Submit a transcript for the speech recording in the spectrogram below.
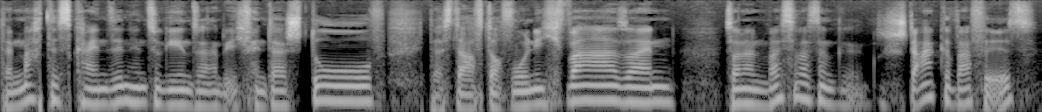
Dann macht es keinen Sinn hinzugehen und zu sagen, ich finde das doof, das darf doch wohl nicht wahr sein, sondern weißt du, was eine starke Waffe ist?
